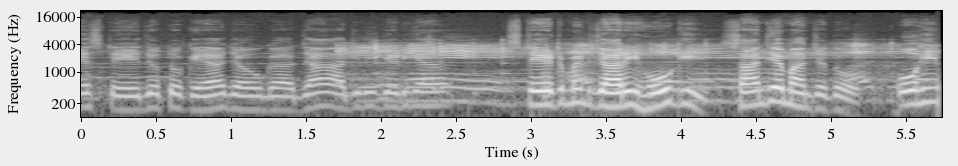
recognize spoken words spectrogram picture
ਇਹ ਸਟੇਜ ਉੱਤੋਂ ਕਿਹਾ ਜਾਊਗਾ ਜਾਂ ਅੱਜ ਦੀ ਜਿਹੜੀਆਂ ਸਟੇਟਮੈਂਟ ਜਾਰੀ ਹੋਊਗੀ ਸਾਂਝੇ ਮੰਚ ਤੋਂ ਉਹੀ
